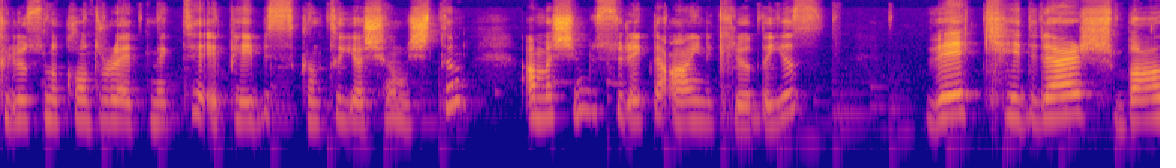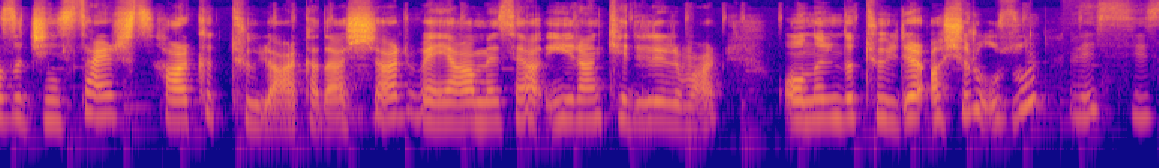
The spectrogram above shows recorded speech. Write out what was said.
kilosunu kontrol etmekte epey bir sıkıntı yaşamıştım. Ama şimdi sürekli aynı kilodayız. Ve kediler bazı cinsler sarkık tüylü arkadaşlar veya mesela İran kedileri var. Onların da tüyleri aşırı uzun ve siz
